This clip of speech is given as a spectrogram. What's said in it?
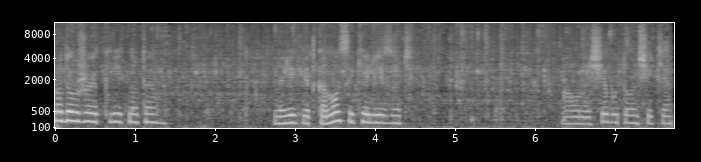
продовжує квітнути. Нові квітконосики лізуть. А вони ще бутончики.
